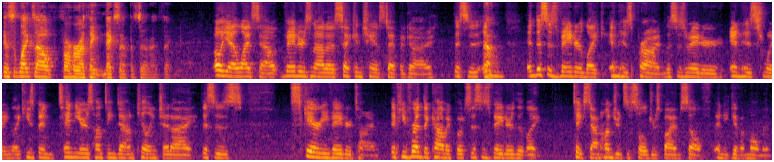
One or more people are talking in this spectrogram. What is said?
It's lights out for her. I think next episode. I think. Oh yeah, lights out. Vader's not a second chance type of guy. This is No. and, and this is Vader like in his prime. This is Vader in his swing. Like he's been ten years hunting down, killing Jedi. This is scary Vader time. If you've read the comic books, this is Vader that like takes down hundreds of soldiers by himself any given moment.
